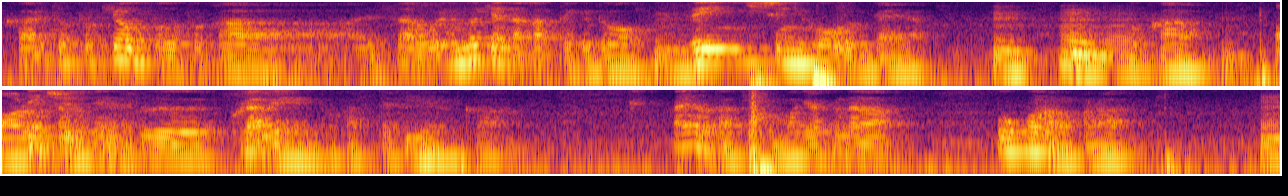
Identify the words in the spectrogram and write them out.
か割と徒競走とかでさ俺の時はなかったけど、うん。全員一緒にゴールみたいな。うん。とか、あるらしい点数の点数比べへんとかあったりするやんか、ああいうのとは結構真逆な方向なのかなうんう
